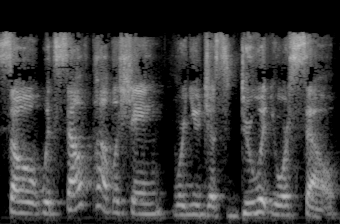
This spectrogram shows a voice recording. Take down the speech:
So, with self publishing, where you just do it yourself,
